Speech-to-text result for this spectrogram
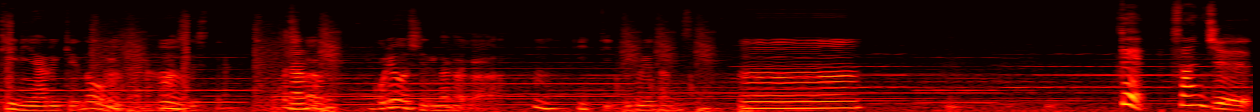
きにやるけどみたいな話でしたよ、なるほ確かご両親だかがうん。いいって言ってくれたんですね。うーん。で30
